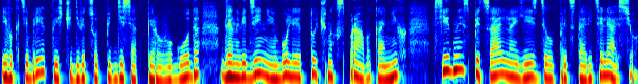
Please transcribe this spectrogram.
и в октябре 1951 года для наведения более точных справок о них в Сидней специально ездил представитель Асио,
